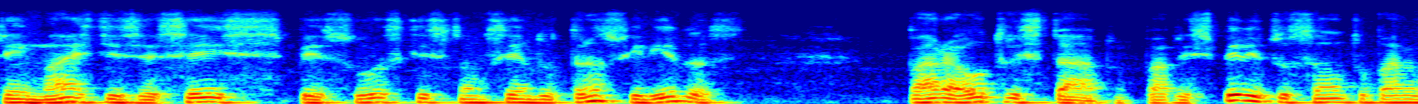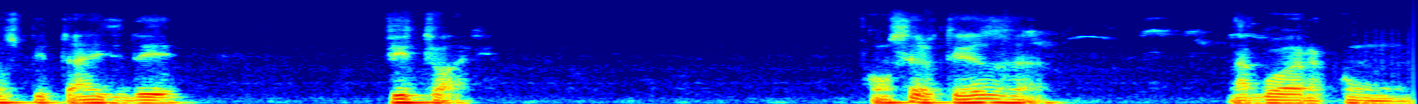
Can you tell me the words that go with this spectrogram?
tem mais 16 pessoas que estão sendo transferidas para outro estado, para o Espírito Santo, para hospitais de Vitória. Com certeza, agora com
